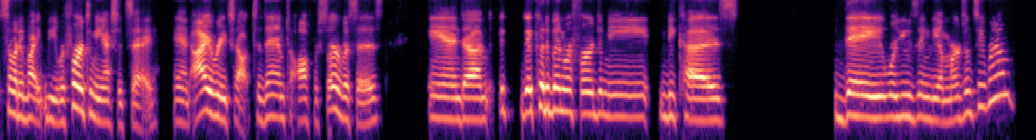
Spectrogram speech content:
somebody might be referred to me, I should say, and I reach out to them to offer services. And um, it, they could have been referred to me because they were using the emergency room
